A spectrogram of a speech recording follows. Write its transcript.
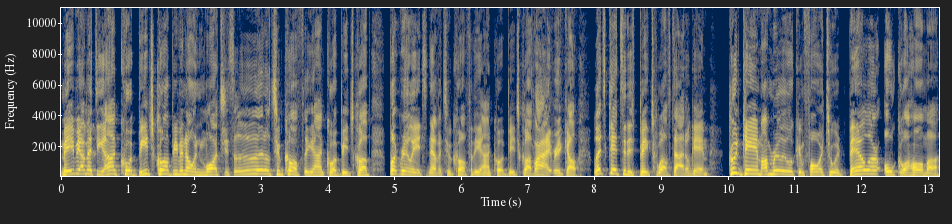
Maybe I'm at the Encore Beach Club, even though in March it's a little too cold for the Encore Beach Club. But really, it's never too cold for the Encore Beach Club. All right, Rico, let's get to this Big 12 title game. Good game. I'm really looking forward to it. Baylor, Oklahoma.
